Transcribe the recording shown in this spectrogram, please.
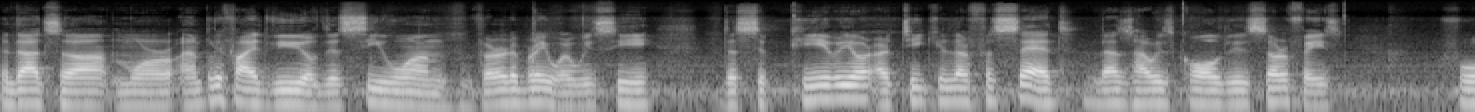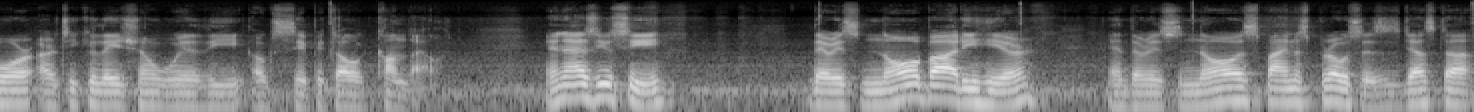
And that's a more amplified view of the C1 vertebrae where we see the superior articular facet, that's how it's called this surface, for articulation with the occipital condyle. And as you see, there is no body here and there is no spinous process, it's just a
